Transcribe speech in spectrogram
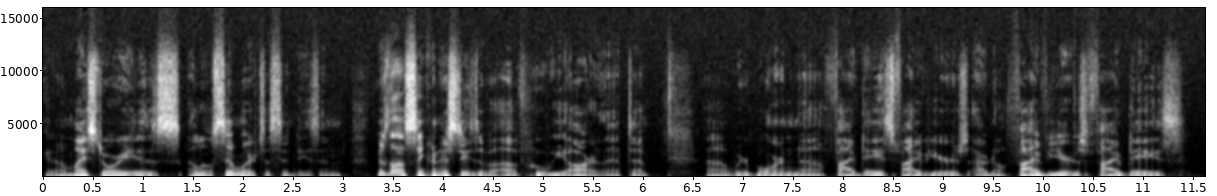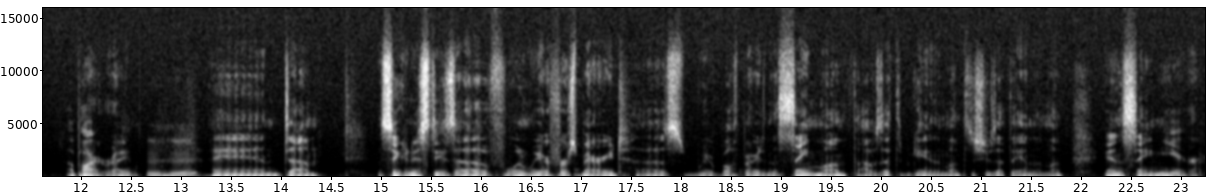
you know, my story is a little similar to Cindy's, and there's a lot of synchronicities of of who we are. That uh, uh, we were born uh, five days, five years, or no, five years, five days apart, right? mm-hmm. and um, the synchronicities of when we were first married. As we were both married in the same month. I was at the beginning of the month, and she was at the end of the month, and same year.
